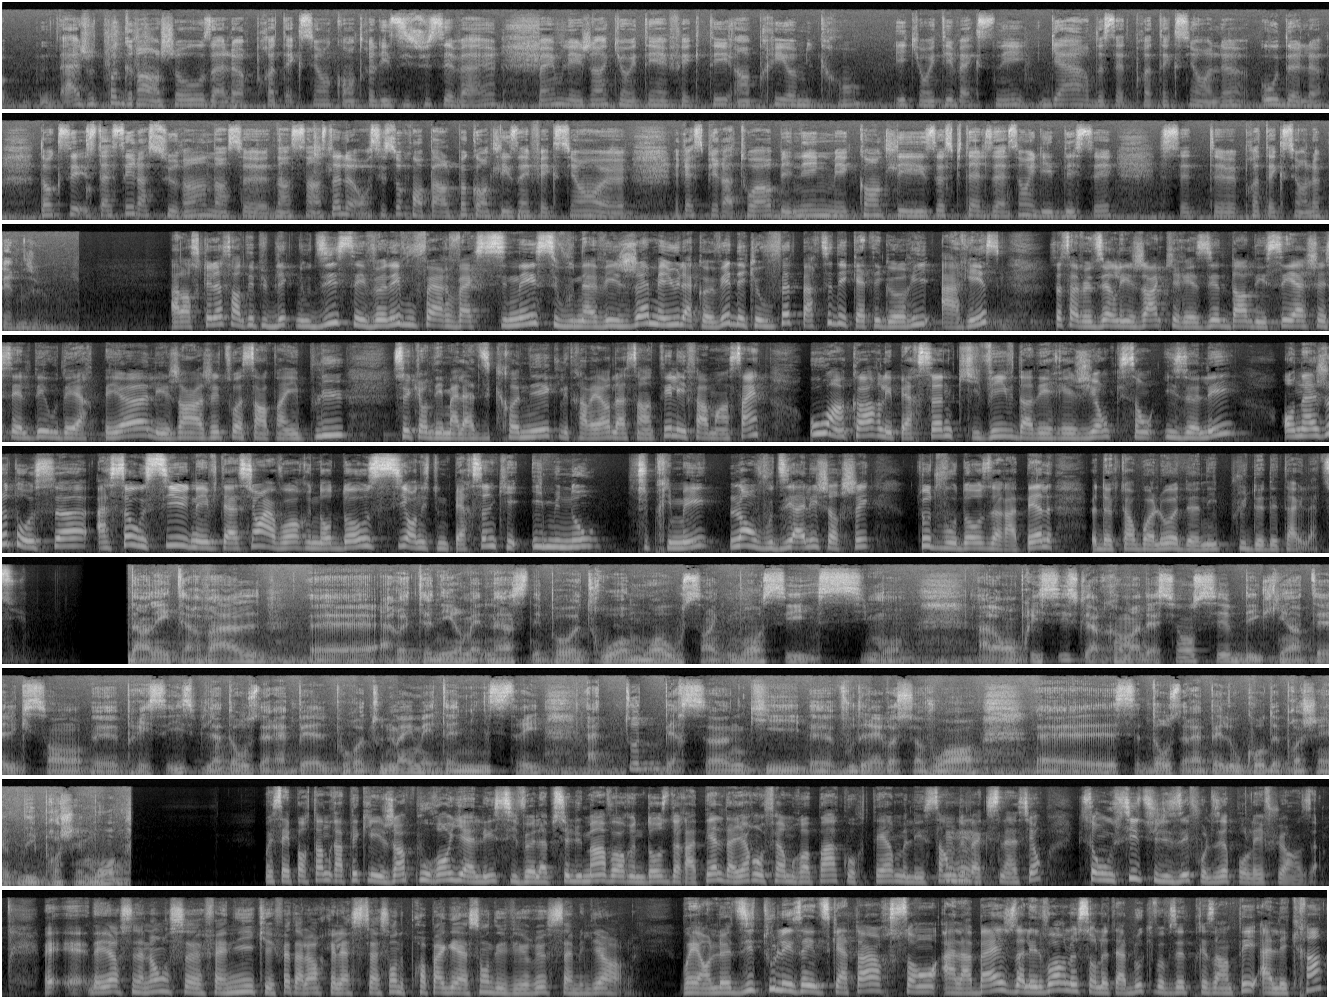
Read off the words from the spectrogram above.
ajoute pas grand-chose à leur protection contre les issues sévères. Même les gens qui ont été infectés en pré-omicron et qui ont été vaccinés gardent cette protection-là au-delà. Donc, c'est assez rassurant dans ce, dans ce sens-là. Là, C'est sûr qu'on ne parle pas contre les infections euh, respiratoires bénignes, mais contre les hospitalisations et les décès, cette euh, protection-là perdure. Alors, ce que la santé publique nous dit, c'est venez vous faire vacciner si vous n'avez jamais eu la COVID et que vous faites partie des catégories à risque. Ça, ça veut dire les gens qui résident dans des CHSLD ou des RPA, les gens âgés de 60 ans et plus, ceux qui ont des maladies chroniques, les travailleurs de la santé, les femmes enceintes ou encore les personnes qui vivent dans des régions qui sont isolées. On ajoute à ça aussi une invitation à avoir une autre dose si on est une personne qui est immunosupprimée. Là, on vous dit allez chercher toutes vos doses de rappel. Le docteur Boileau a donné plus de détails là-dessus. Dans l'intervalle euh, à retenir maintenant, ce n'est pas trois mois ou cinq mois, c'est six mois. Alors, on précise que la recommandation cible des clientèles qui sont euh, précises, puis la dose de rappel pourra tout de même être administrée à toute personne qui euh, voudrait recevoir cette dose de rappel au cours de prochains, des prochains mois. Oui, c'est important de rappeler que les gens pourront y aller s'ils veulent absolument avoir une dose de rappel. D'ailleurs, on ne fermera pas à court terme les centres de Mhm. vaccination qui sont aussi utilisés, il faut le dire, pour l'influenza. Euh, D'ailleurs, c'est une annonce, euh, Fanny, qui est faite alors que la situation de propagation des virus s'améliore. Oui, on l'a dit, tous les indicateurs sont à la baisse. Vous allez le voir là, sur le tableau qui va vous être présenté à l'écran.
